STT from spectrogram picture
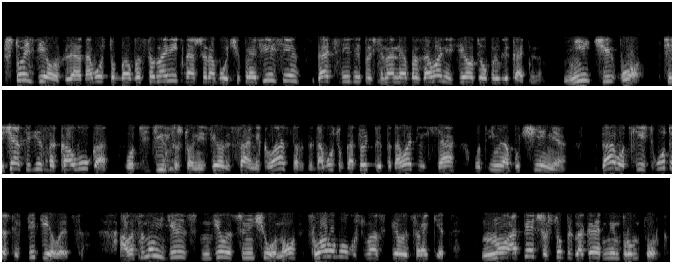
Что сделал для того, чтобы восстановить наши рабочие профессии, дать среднее профессиональное образование, сделать его привлекательным? Ничего. Сейчас единственное Калуга вот единственное, что они сделали сами кластер для того, чтобы готовить преподавателей для вот именно обучения. Да, вот есть отрасли, где делается. А в основном не делается, не делается ничего. Но слава богу, что у нас делаются ракеты. Но опять же, что предлагает Минпромторг?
